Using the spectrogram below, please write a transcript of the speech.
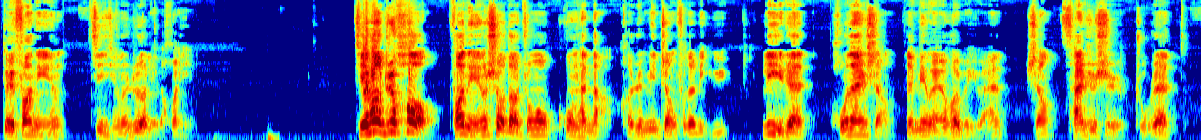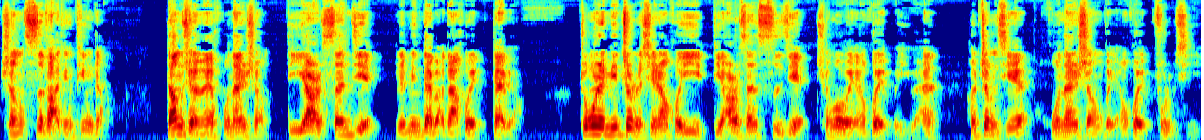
对方鼎英进行了热烈的欢迎。解放之后，方鼎英受到中国共产党和人民政府的礼遇，历任湖南省人民委员会委员、省参事室主任、省司法厅厅长，当选为湖南省第二三届人民代表大会代表。中国人民政治协商会议第二三四届全国委员会委员和政协湖南省委员会副主席，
